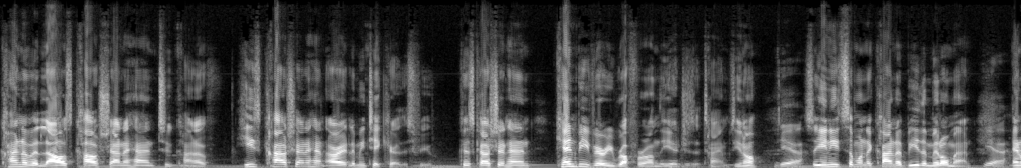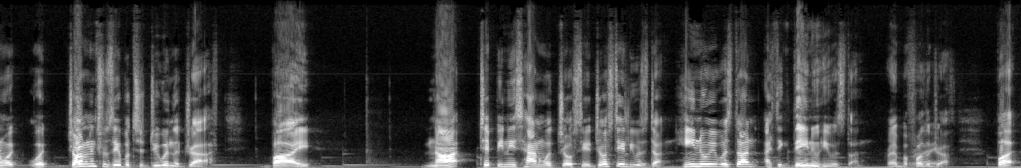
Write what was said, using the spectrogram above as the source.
kind of allows Kyle Shanahan to kind of. He's Kyle Shanahan. All right, let me take care of this for you. Because Kyle Shanahan can be very rough around the edges at times, you know? Yeah, So you need someone to kind of be the middleman. Yeah. And what what John Lynch was able to do in the draft by not tipping his hand with Joe Staley. Joe Staley was done. He knew he was done. I think they knew he was done right before the draft. But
